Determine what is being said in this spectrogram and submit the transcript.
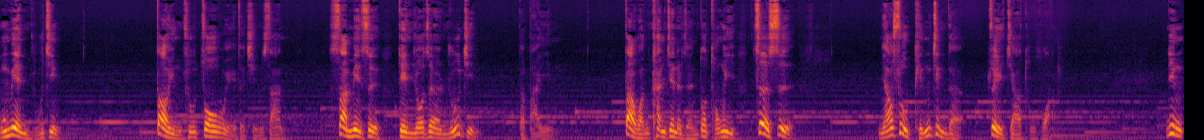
湖面如镜，倒映出周围的群山，上面是点缀着如锦的白云。大凡看见的人都同意，这是描述平静的最佳图画。另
